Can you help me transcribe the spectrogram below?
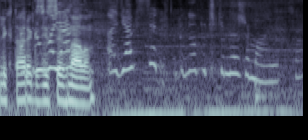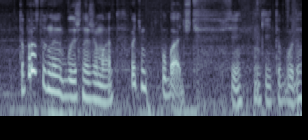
Ліхтарик зі сигналом. А як всі кнопочки нажимаються? Ти просто не будеш нажимати, потім побачиш всі, який то буде.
